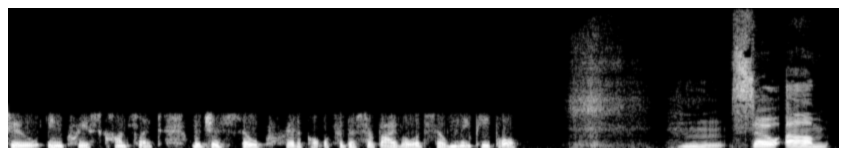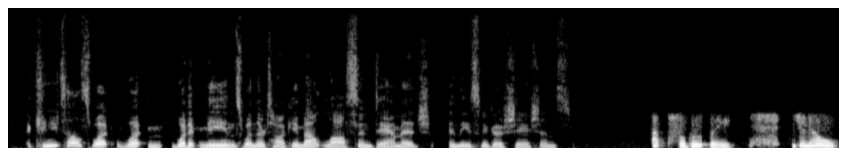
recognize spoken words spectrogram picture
to increased conflict, which is so critical for the survival of so many people. Hmm. So, um, can you tell us what, what what it means when they're talking about loss and damage in these negotiations? Absolutely. You know,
